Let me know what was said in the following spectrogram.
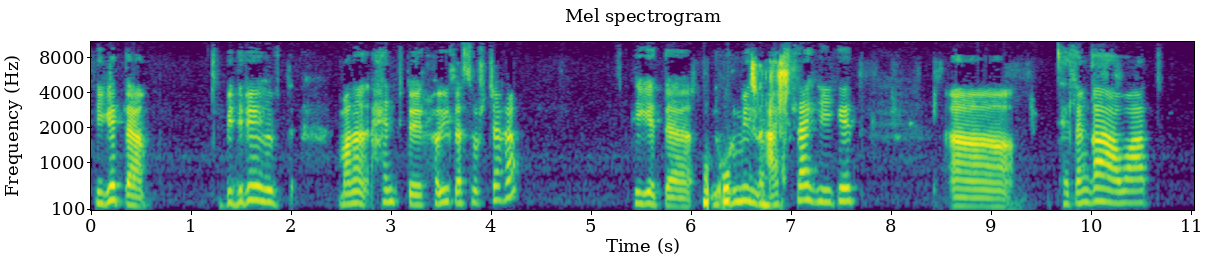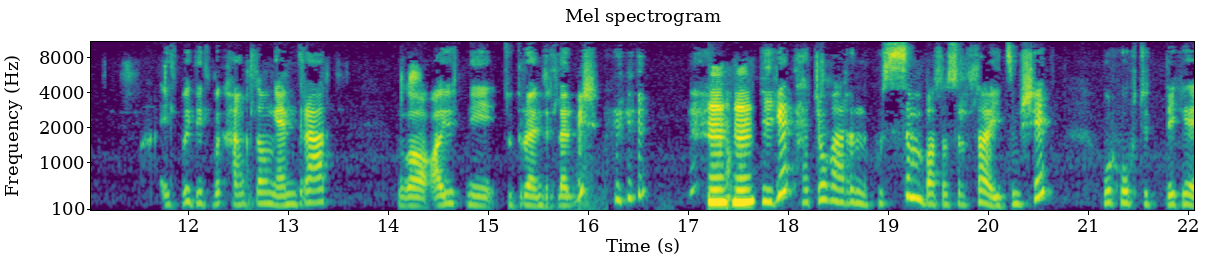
Тэгээд э, бидний хувьд манай хань бит хоёр хоёулаа сурж байгаа. Тэгээд э, нөхөр минь ажиллаа хийгээд а цалингаа аваад элбэг дэлбэг хангалуун амьдраад нөгөө оюутны зүдрүү амьдралаар биш. Тэгээд хажуугаар нь хүссэн боловсрлоо эзэмшээд үр хүүхдүүдтэйгээ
